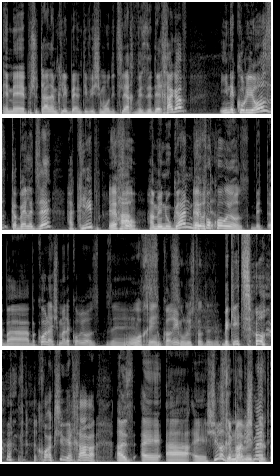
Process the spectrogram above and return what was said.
הם uh, פשוט היה להם קליפ ב-MTV שמאוד הצליח, וזה דרך אגב, הנה קוריוז, קבל את זה, הקליפ איפה? המנוגן ביותר... איפה קוריוז? בקולה יש מלא קוריוז, זה או, אחי, סוכרים. אסור לשתות את זה. בקיצור, אתה יכול להקשיב, יא חרא. אז אה, השיר הזה, פאנישמנט.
